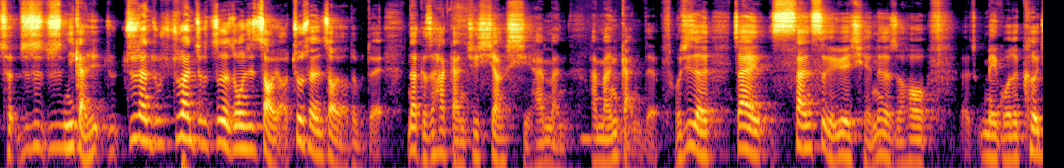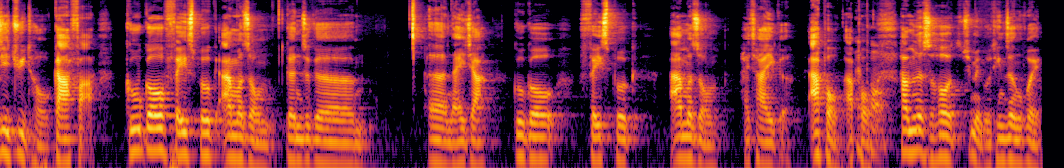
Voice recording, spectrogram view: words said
诚就是就是你敢去，就算就就算这个这个东西造谣，就算是造谣，对不对？那可是他敢去像写，还蛮还蛮敢的。我记得在三四个月前那个时候，美国的科技巨头 GAFA、Google、Facebook、Amazon 跟这个呃哪一家？Google、Facebook、Amazon。还差一个 Apple Apple，, 他们那时候去美国听证会，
